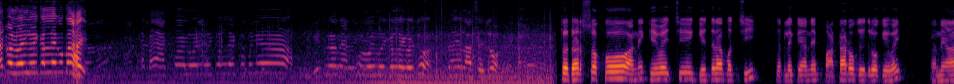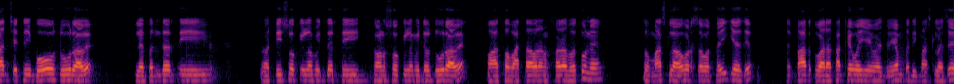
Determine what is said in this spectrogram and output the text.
આખો લોહી લોહી કર લેગો ભાઈ. ભાઈ આખો લોહી લોહી કર લેગો મને. એ તો આખો લોહી લોહી કર લેગો જો છે જો. તો દર્શકો આને કહેવાય છે ગેદરા મચ્છી એટલે કે આને પાટારો ગેદરો કહેવાય. અને આ છેથી બહુ દૂર આવે, એટલે પંદરથી અઢીસો કિલોમીટરથી ત્રણસો કિલોમીટર દૂર આવે. આ તો વાતાવરણ ખરાબ હતું ને, તો માછલા અવર સવર થઈ ગયા છે. પાર દ્વારા કાંઠે વહી એવા છે, એમ બધી માછલા છે.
